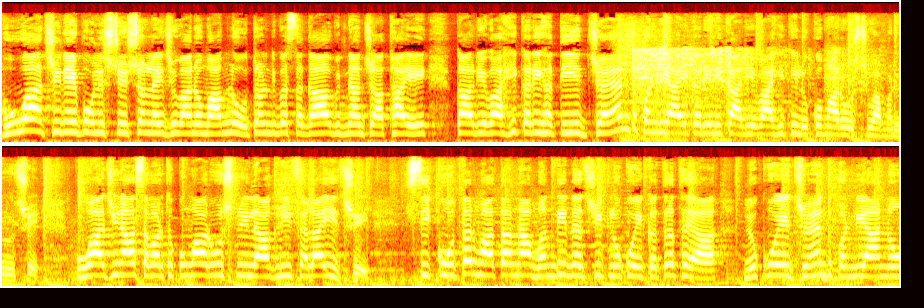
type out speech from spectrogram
ભુવાજીને પોલીસ સ્ટેશન લઈ જવાનો મામલો. ત્રણ દિવસ અગાઉ વિજ્ઞાન જાથાએ કાર્યવાહી કરી હતી. જયંત પંડ્યાએ કરેલી કાર્યવાહીથી લોકોમાં રોષ જોવા મળ્યો છે. ભુવાજીના સમર્થકોમાં રોષની લાગણી ફેલાઈ છે. સિકોતર માતાના મંદિર નજીક લોકો એકત્ર થયા. લોકોએ જયંત પંડ્યાનો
